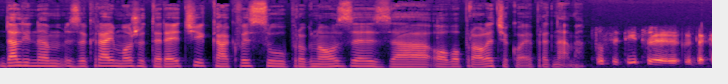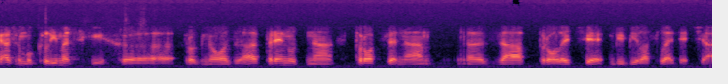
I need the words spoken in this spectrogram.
Da li nam za kraj možete reći kakve su prognoze za ovo proleće koje je pred nama? Što se tiče, da kažemo, klimatskih uh, prognoza, trenutna procena za proleće bi bila sledeća.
